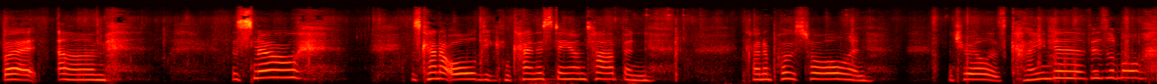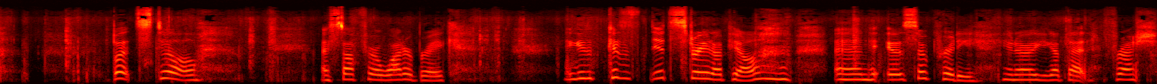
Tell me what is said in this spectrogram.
But um, the snow is kind of old. You can kind of stay on top and kind of post hole, and the trail is kind of visible. But still, I stopped for a water break because it's straight uphill and it was so pretty. You know, you got that fresh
